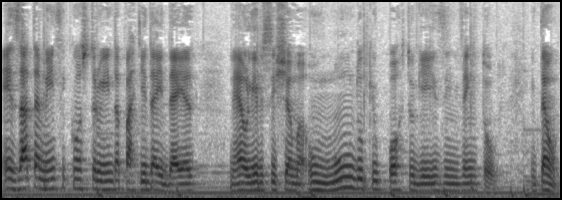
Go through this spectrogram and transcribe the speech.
exatamente construindo a partir da ideia. Né? O livro se chama O Mundo que o Português Inventou. Então,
